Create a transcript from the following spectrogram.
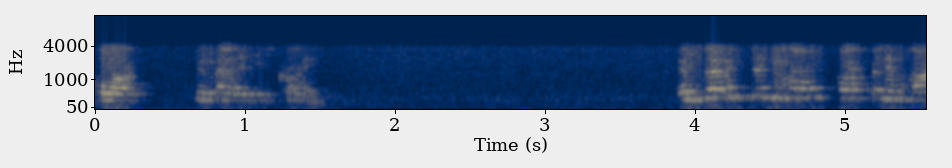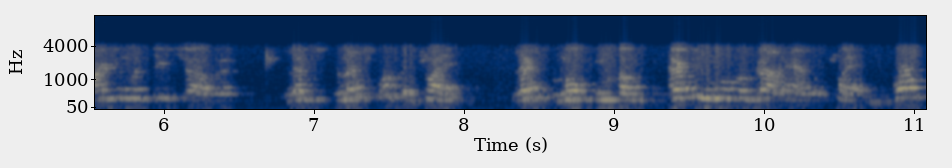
for humanity's crisis. Instead of sitting home fussing and arguing with each other, let's let's work a plan. Let's um, every move of God has a plan. Work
